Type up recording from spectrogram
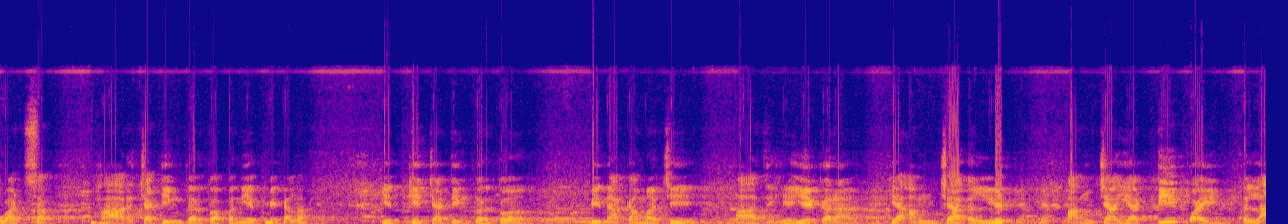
व्हॉट्सअप फार चॅटिंग करतो आपण एकमेकाला. इतकी चॅटिंग करतो बिना कामाची. आज हेही करा की आमच्या गल्लीत आमच्या या टी पॉइंटला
